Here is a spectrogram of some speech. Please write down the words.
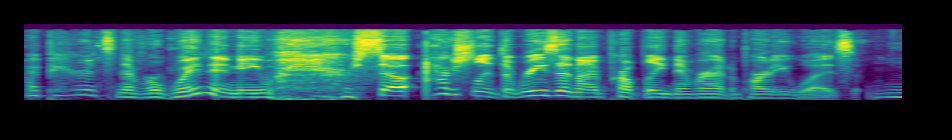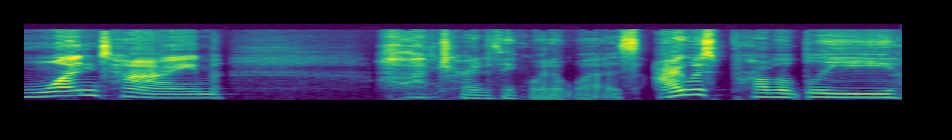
my parents never went anywhere. So actually the reason I probably never had a party was one time oh, I'm trying to think when it was. I was probably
